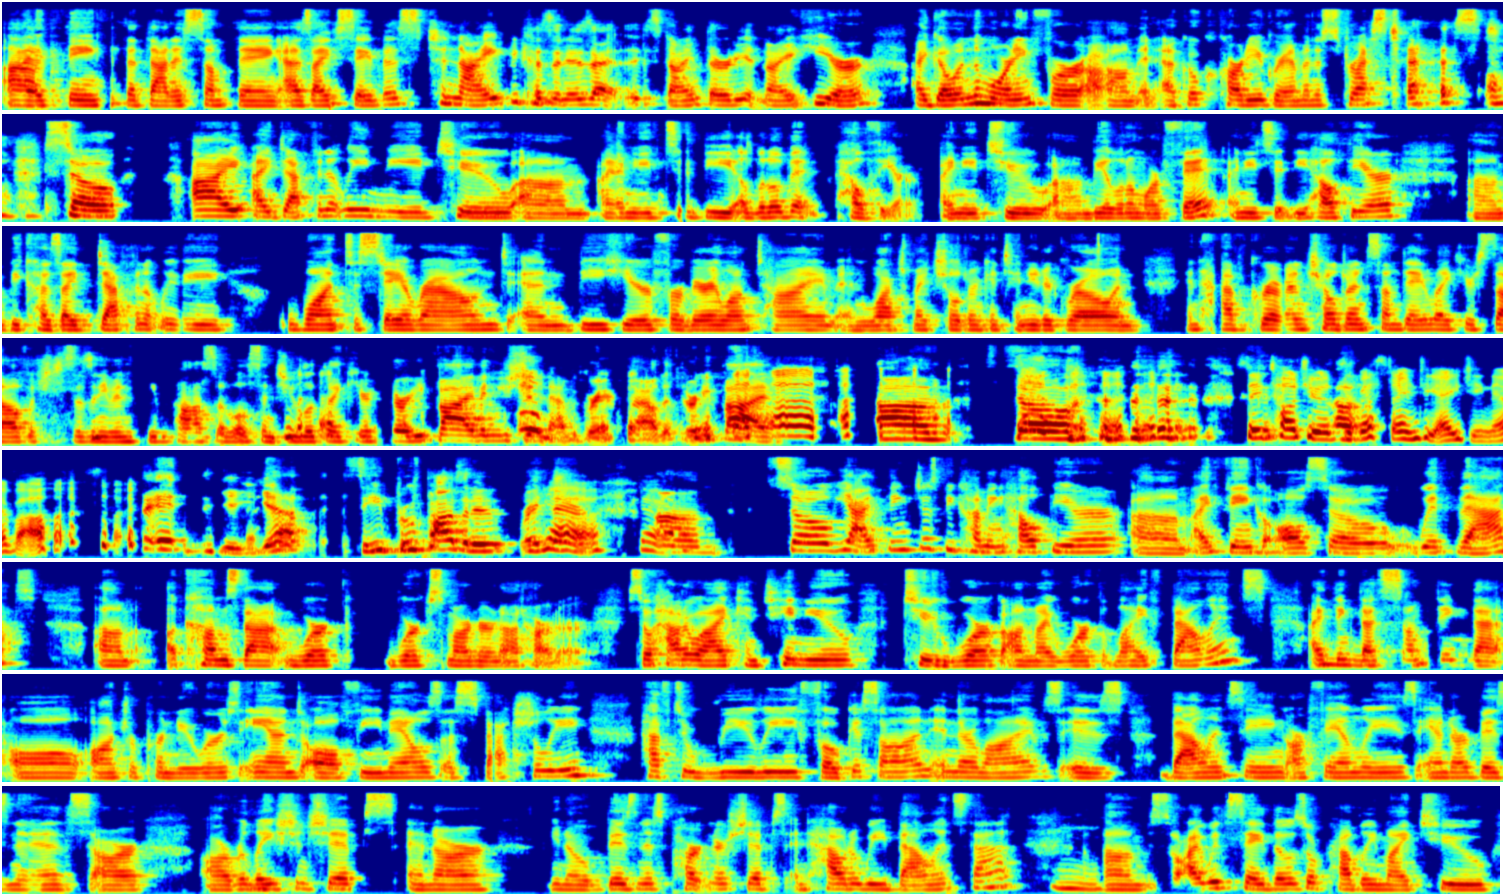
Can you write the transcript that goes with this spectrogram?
I think that that is something as I say this tonight because it is at it's 9 30 at night here. I go in the morning for um, an echocardiogram and a stress test. Oh. So I I definitely need to um, I need to be a little bit healthier. I need to um, be a little more fit. I need to be healthier um, because I definitely want to stay around and be here for a very long time and watch my children continue to grow and and have grandchildren someday like yourself which just doesn't even seem possible since you look like you're 35 and you shouldn't have a grandchild at 35 um so they told you it's the uh, best anti-aging ever so. it, yeah see proof positive right yeah, there yeah. um so yeah i think just becoming healthier um i think also with that um, uh, comes that work work smarter not harder so how do i continue to work on my work life balance i think mm-hmm. that's something that all entrepreneurs and all females especially have to really focus on in their lives is balancing our families and our business our our mm-hmm. relationships and our you know business partnerships and how do we balance that mm. um, so i would say those are probably my two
